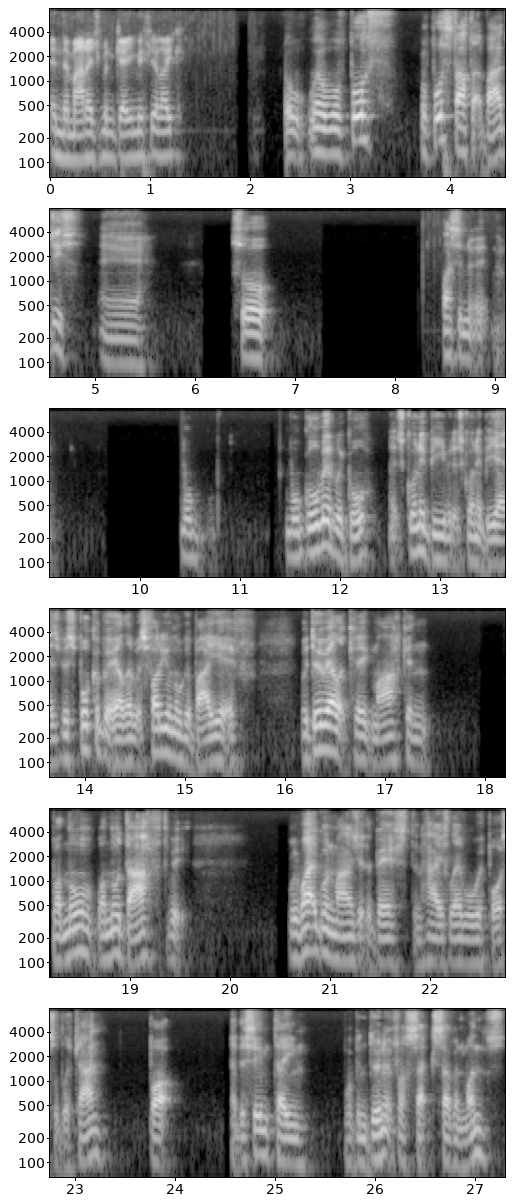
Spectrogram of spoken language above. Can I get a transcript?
in the management game, if you like. Well, well we've both we've both started at badges, uh, so listen, we'll we'll go where we go. It's going to be what it's going to be. As we spoke about earlier, it's for you no goodbye. If we do well at Craigmark and we're no we're no daft. We we want to go and manage at the best and highest level we possibly can. But at the same time, we've been doing it for six, seven months.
